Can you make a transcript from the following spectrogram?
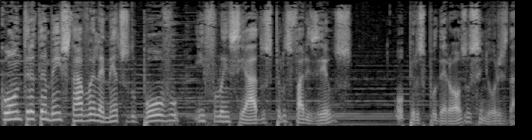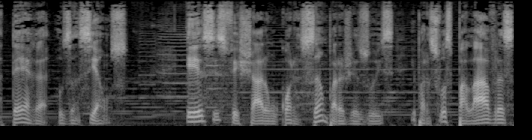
Contra também estavam elementos do povo influenciados pelos fariseus ou pelos poderosos senhores da terra, os anciãos. Esses fecharam o coração para Jesus e para suas palavras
